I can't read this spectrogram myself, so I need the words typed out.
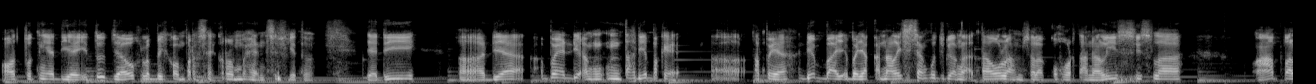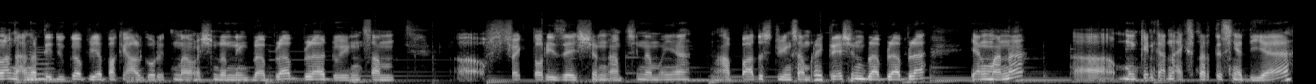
outputnya dia itu jauh lebih komprehensif gitu. Jadi eh, dia apa ya dia entah dia pakai eh, apa ya dia banyak banyak analisis yang aku juga nggak tahu lah. Misalnya cohort analisis lah apalah nggak ngerti Hmm. juga. Dia pakai algoritma machine learning bla bla bla doing some uh, factorization apa sih namanya apa terus doing some regression bla bla bla. Yang mana uh, mungkin karena expertise-nya dia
